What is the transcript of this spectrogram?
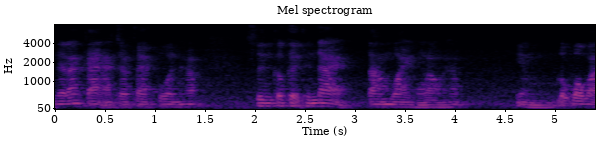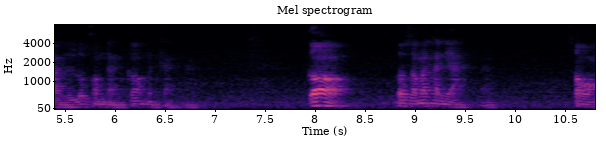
ในร่างกายอาจจะแปรปรวนนะครับ ซึ่งก็เกิดขึ้นได้ตามวัยของเรานะครับ อย่างโรคเบาหวานหรือโรคความดันก็เหมือนกันนะครับก็เราสามารถทานยาสอง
